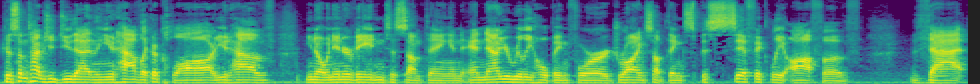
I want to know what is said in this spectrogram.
because sometimes you do that and then you'd have like a claw or you'd have you know an innervate into something and and now you're really hoping for drawing something specifically off of that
